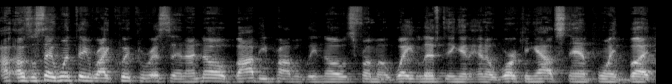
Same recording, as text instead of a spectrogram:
I was gonna say one thing right quick, Carissa, and I know Bobby probably knows from a weightlifting and, and a working out standpoint, but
